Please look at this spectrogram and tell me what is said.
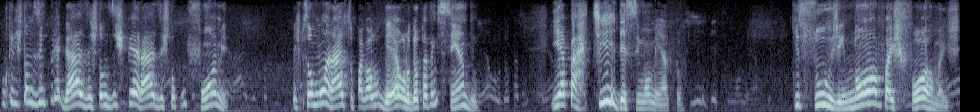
porque eles estão desempregados, eles estão desesperados, eles estão com fome. Eles precisam morar, precisam pagar o aluguel, o aluguel está vencendo. E a partir desse momento que surgem novas formas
